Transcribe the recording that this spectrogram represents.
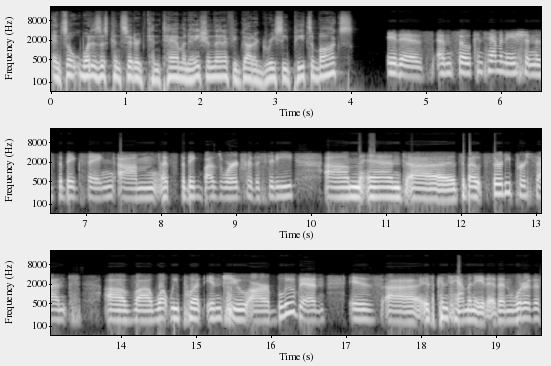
And so, what is this considered contamination then if you've got a greasy pizza box? It is. And so contamination is the big thing. Um, it's the big buzzword for the city. Um, and uh, it's about 30% of uh, what we put into our blue bin is uh, is contaminated. And what are the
